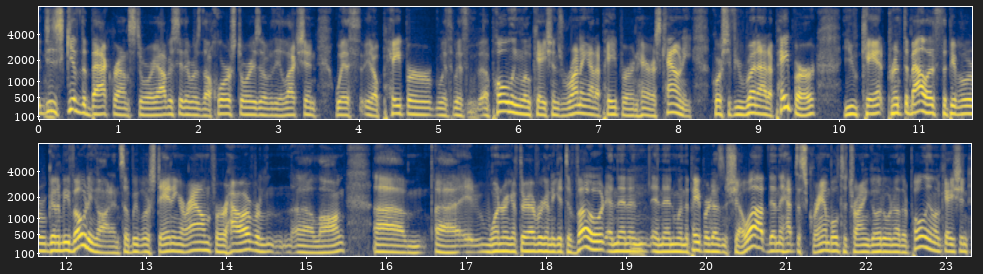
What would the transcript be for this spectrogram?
we just give the background story. Obviously, there was the horror stories over the election with you know paper with with uh, polling locations running out of paper in Harris County. Of course, if you run out of paper, you can't print the ballots that people are going to be voting on, and so people are standing around for however uh, long, um, uh, wondering if they're ever going to get to vote. And then and, and then when the paper doesn't show up, then they have to scramble to try and go to another polling location,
